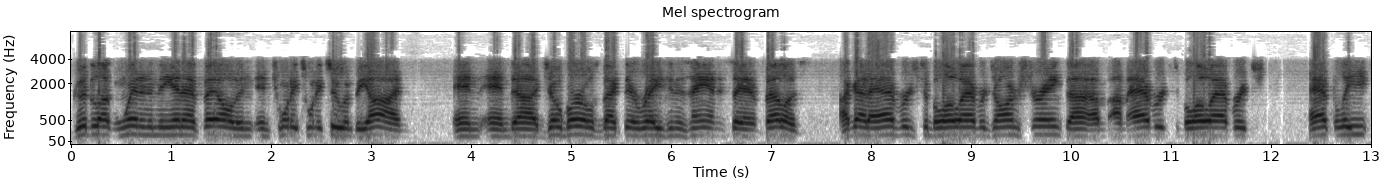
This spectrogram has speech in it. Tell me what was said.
good luck winning in the NFL in, in 2022 and beyond and and uh, Joe Burrow's back there raising his hand and saying, "Fellas, I got average to below average arm strength. I, I'm, I'm average to below average athlete,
